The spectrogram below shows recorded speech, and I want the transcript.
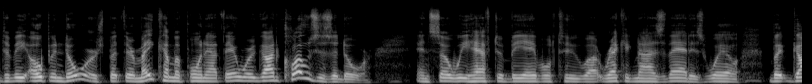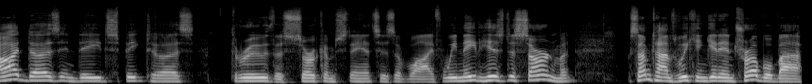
to be open doors, but there may come a point out there where God closes a door. And so we have to be able to uh, recognize that as well. But God does indeed speak to us through the circumstances of life. We need His discernment. Sometimes we can get in trouble by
